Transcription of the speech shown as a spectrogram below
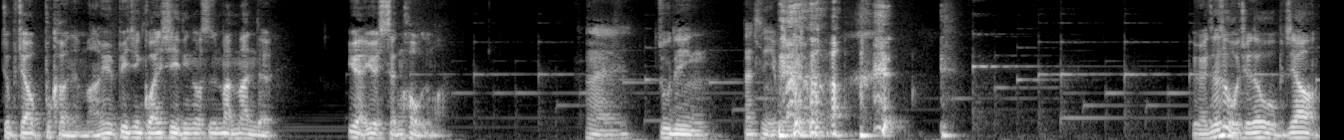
就比较不可能嘛，因为毕竟关系一定都是慢慢的越来越深厚的嘛。看来注定单身一辈子。对，这是我觉得我比较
